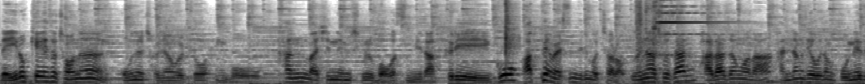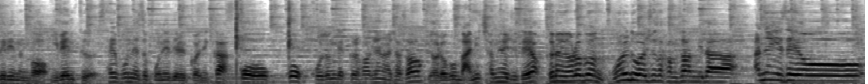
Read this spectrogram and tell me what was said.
네 이렇게 해서 저는 오늘 저녁을 또 행복한 맛있는 음식을 먹었습니다. 그리고 앞에 말씀드린 것처럼 은하수산 바다정어나 간장새우장 보내드리는 거 이벤트 세 분에서 보내드릴 거니까 꼭꼭 고정 댓글 확인하셔서 여러분 많이 참여해주세요. 그럼 여러분 오늘도 와주셔서 감사합니다. 안녕히 계세요.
